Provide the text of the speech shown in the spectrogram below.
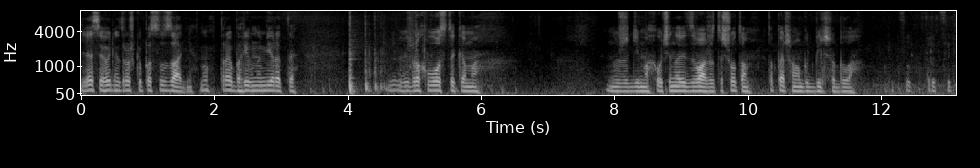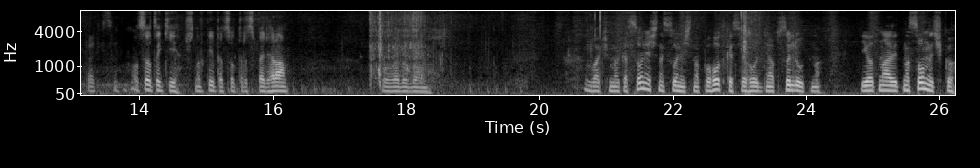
Я сьогодні трошки пасу задніх. Ну, треба рівномірити віброхвостиками. Ну, вже Діма хоче навіть зважити, що там. Та перша, мабуть, більша була. 535 все. Оце такі шнурки 535 грам. Пливе додому. Бачимо, яка сонячна, сонячна погодка сьогодні абсолютно. І от навіть на сонечко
